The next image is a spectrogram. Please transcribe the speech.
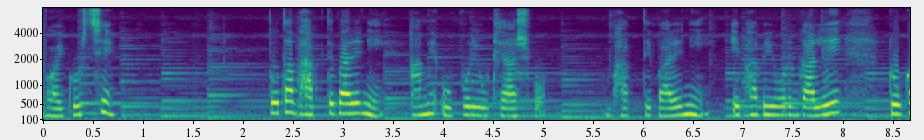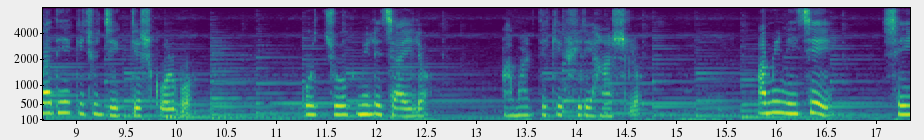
ভয় করছে? তোতা ভাবতে পারেনি আমি উপরে উঠে আসব। ভাবতে পারেনি এভাবে ওর গালে টোকা দিয়ে কিছু জিজ্ঞেস করব। ও চোখ মেলে চাইল, আমার দিকে ফিরে হাসল। আমি নিচে সেই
